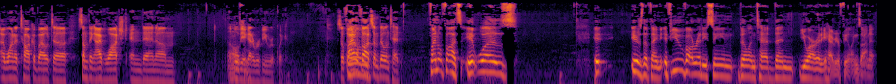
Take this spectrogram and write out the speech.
I want to talk about uh, something I've watched, and then um, a movie I got to review real quick. So, final Um, thoughts on Bill and Ted. Final thoughts. It was. It. Here's the thing: if you've already seen Bill and Ted, then you already have your feelings on it.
